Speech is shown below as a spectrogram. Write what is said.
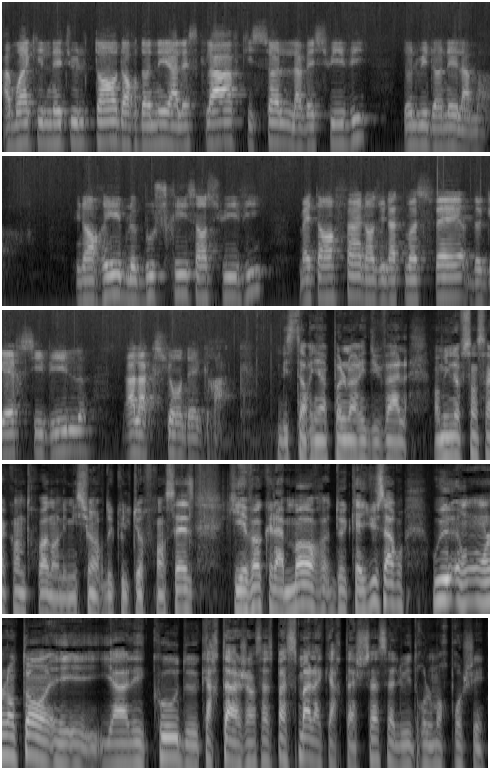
à moins qu'il n'ait eu le temps d'ordonner à l'esclave qui seul l'avait suivi de lui donner la mort. Une horrible boucherie s'ensuivit, mettant fin dans une atmosphère de guerre civile à l'action des Gracques. L'historien Paul-Marie Duval, en 1953, dans l'émission Heure de culture française, qui évoque la mort de Caius. oui, on, l'entend, il y a l'écho de Carthage, hein, ça se passe mal à Carthage, ça, ça lui est drôlement reproché.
